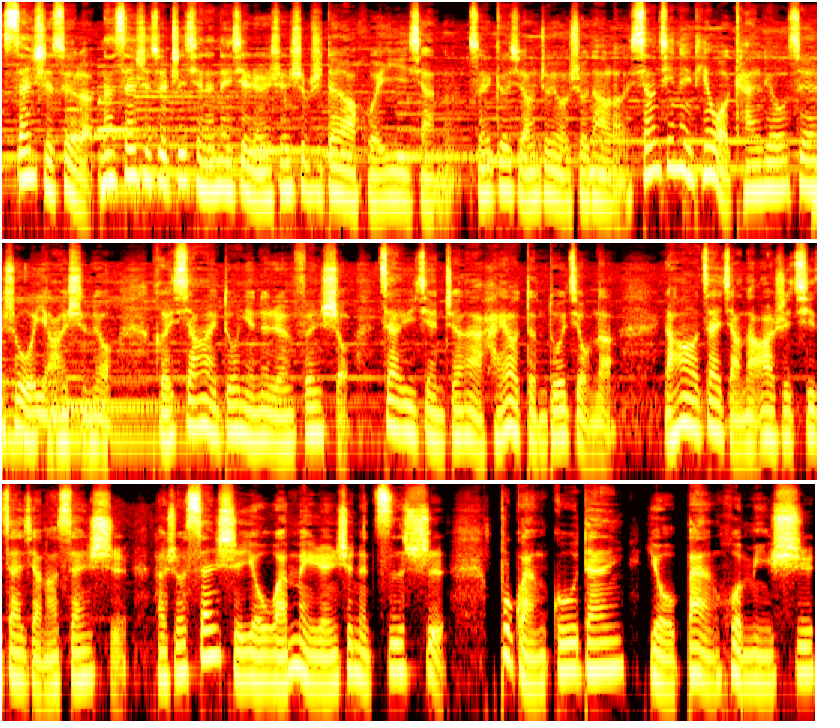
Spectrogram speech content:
三十岁了，那三十岁之前的那些人生是不是都要回忆一下呢？所以歌曲当中有说到了，相亲那天我开溜，虽然说我已二十六，和相爱多年的人分手，再遇见真爱还要等多久呢？然后再讲到二十七，再讲到三十，他说三十有完美人生的姿势，不管孤单、有伴或迷失。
